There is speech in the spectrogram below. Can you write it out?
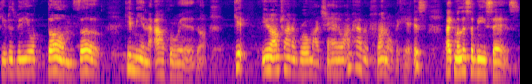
Give this video a thumbs up. Get me in the algorithm. Get, you know, I'm trying to grow my channel. I'm having fun over here. It's like Melissa B says.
